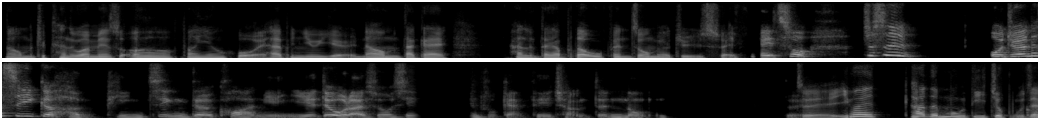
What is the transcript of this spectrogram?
然后我们就看着外面说哦放烟火，Happy New Year。然后我们大概看了大概不到五分钟，我们又继续睡。没错，就是我觉得那是一个很平静的跨年夜，对我来说幸幸福感非常的浓。对，对，因为他的目的就不在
